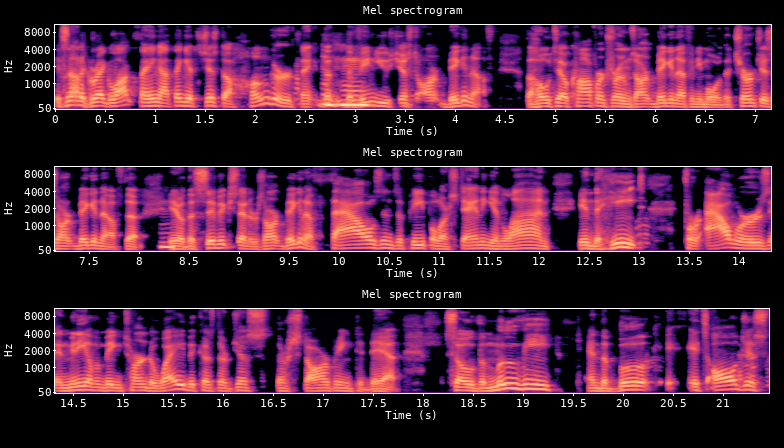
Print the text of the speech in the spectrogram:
it's not a Greg Locke thing. I think it's just a hunger thing. The, the Mhm. venues just aren't big enough. The hotel conference rooms aren't big enough anymore. The churches aren't big enough. The you know the civic centers aren't big enough. Thousands of people are standing in line in the heat for hours, and many of them being turned away because they're just they're starving to death. So the movie and the book it's all uh-huh. just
